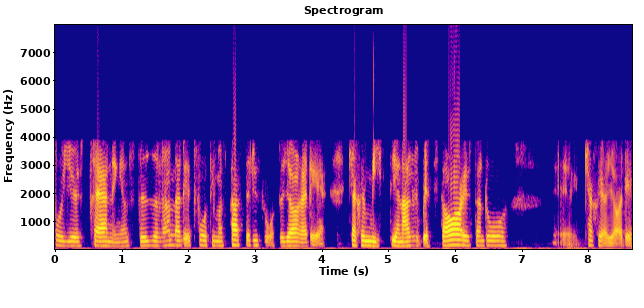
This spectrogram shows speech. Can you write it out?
får ju träningen styra. När det är två timmars pass är det svårt att göra det kanske mitt i en arbetsdag utan då eh, kanske jag gör det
